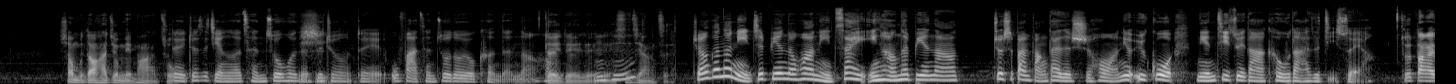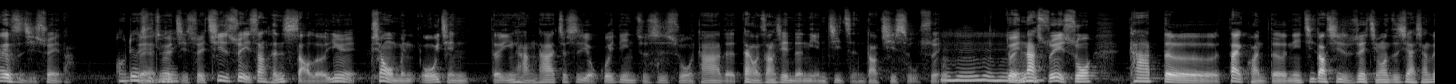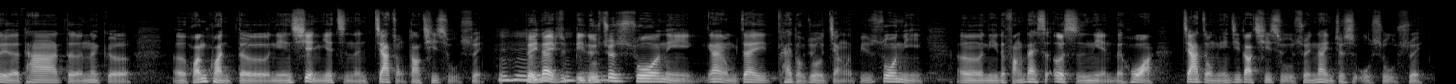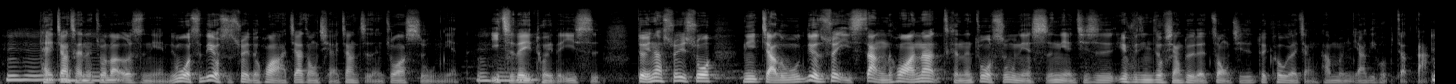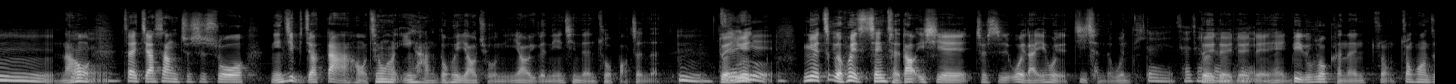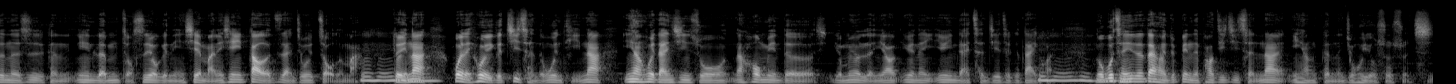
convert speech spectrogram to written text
算不到它就没办法做。对，就是减额乘坐，或者是就是对无法乘坐都有可能呢、啊。对对对对，嗯、是这样子。主要跟那你这边的话，你在银行那边呢、啊，就是办房贷的时候啊，你有遇过年纪最大的客户大概是几岁啊？就大概六十几岁啦。哦，六十对几岁？七十岁以上很少了，因为像我们我以前的银行，它就是有规定，就是说它的贷款上限的年纪只能到七十五岁。嗯哼嗯哼对，那所以说它的贷款的年纪到七十岁情况之下，相对的它的那个呃还款的年限也只能加总到七十五岁。嗯哼对，那也是比如就是说你，刚才我们在开头就有讲了，比如说你呃你的房贷是二十年的话。加总年纪到七十五岁，那你就是五十五岁，嗯嘿，这样才能做到二十年。如果是六十岁的话，加总起来这样只能做到十五年，以此类推的意思。对，那所以说你假如六十岁以上的话，那可能做十五年、十年，其实月付金就相对的重，其实对客户来讲，他们压力会比较大。嗯，然后再加上就是说年纪比较大哈，通常银行都会要求你要一个年轻人做保证人。嗯，对，因为因为这个会牵扯到一些就是未来也会有继承的问题。对，财产对对对对，嘿，比如说可能状状况真的是可能因为人总是有个年限嘛，年限一到了自然就会走了嘛。嗯哼。对，那会会有一个继承的问题，那银行会担心说那后面的有没有人要愿意愿意来承接这个贷款？如果不承接这贷款，就变成抛弃继承，那银行可能就会有所损失。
